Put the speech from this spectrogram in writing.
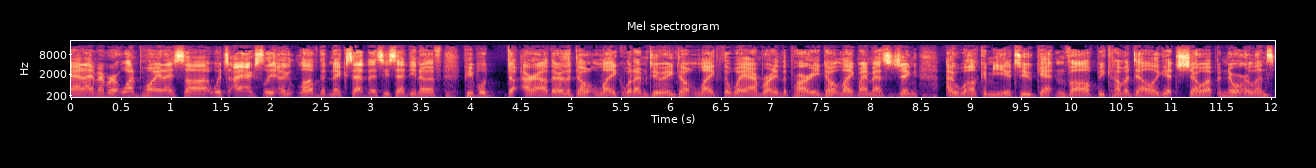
And I remember at one point I saw, which I actually love that Nick said this. He said, you know, if people are out there that don't like what I'm doing, don't like the way I'm running the party don't like my messaging, I welcome you to get involved, become a delegate, show up in New Orleans,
